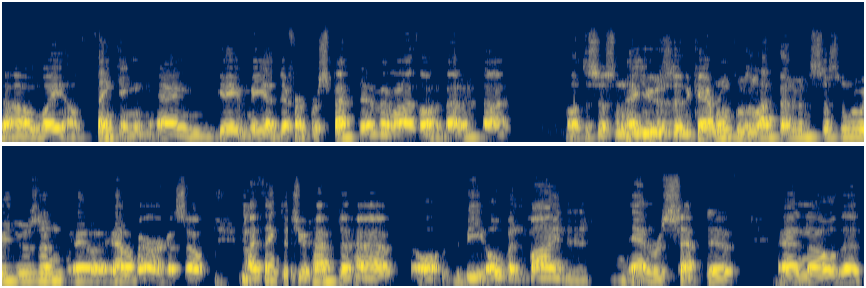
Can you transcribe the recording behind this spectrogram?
uh, way of thinking, and gave me a different perspective. And when I thought about it, I thought the system they used in the Cameroons was a lot better than the system we use in, in America. So I think that you have to have be open minded and receptive and know that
